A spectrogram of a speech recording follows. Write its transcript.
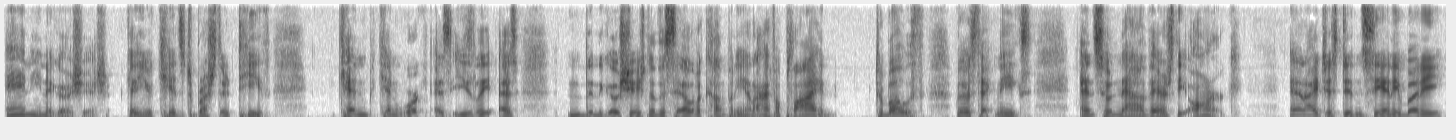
any negotiation. Getting your kids to brush their teeth can can work as easily as the negotiation of the sale of a company and I've applied to both those techniques. And so now there's the arc. And I just didn't see anybody.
